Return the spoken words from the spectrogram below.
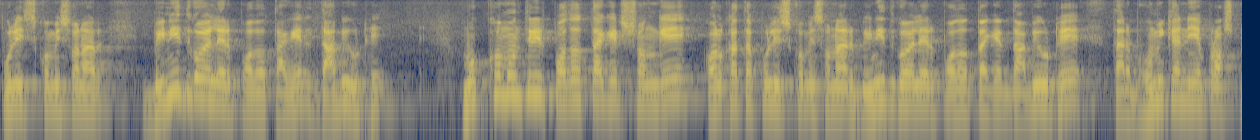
পুলিশ কমিশনার বিনীত গোয়েলের পদত্যাগের দাবি উঠে। মুখ্যমন্ত্রীর পদত্যাগের সঙ্গে কলকাতা পুলিশ কমিশনার বিনীত গোয়েলের পদত্যাগের দাবি উঠে, তার ভূমিকা নিয়ে প্রশ্ন।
